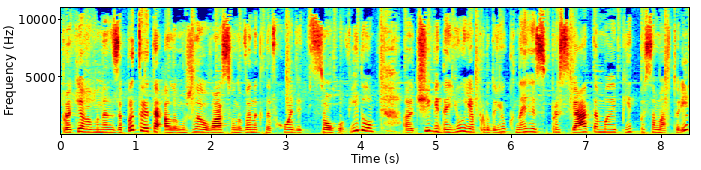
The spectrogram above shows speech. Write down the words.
про яке ви мене не запитуєте, але можливо у вас воно виникне в ході цього відео. Чи віддаю я продаю книги з присвятами, підписами авторів?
